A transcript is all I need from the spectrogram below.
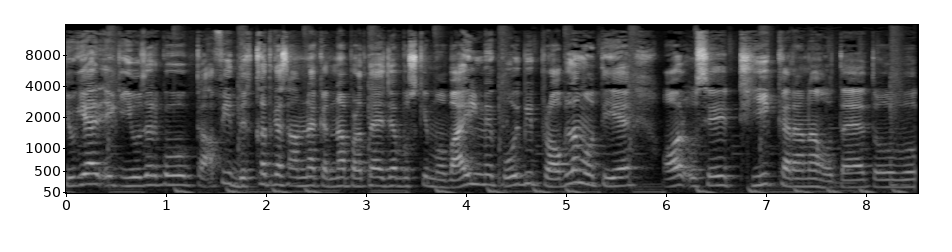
क्योंकि यार एक यूज़र को काफ़ी दिक्कत का सामना करना पड़ता है जब उसके मोबाइल में कोई भी प्रॉब्लम होती है और उसे ठीक कराना होता है तो वो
